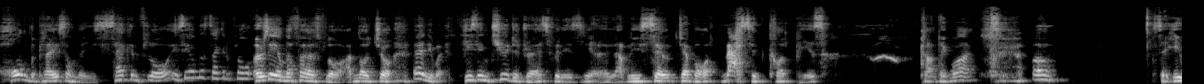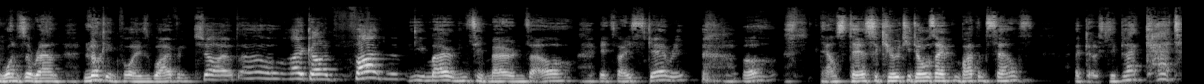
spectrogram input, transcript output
haunt the place on the second floor. Is he on the second floor? Or is he on the first floor? I'm not sure. Anyway, he's in Tudor dress with his you know lovely silk jabot, massive codpiece. Can't think why. Oh, so he wanders around looking for his wife and child. Oh, I can't find them. He moans, he moans. Oh, it's very scary. Oh, downstairs security doors open by themselves. A ghostly black cat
